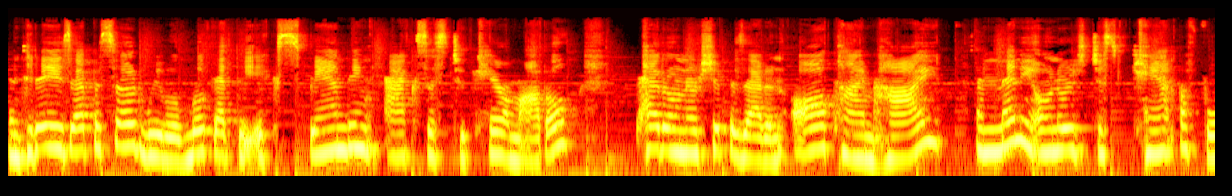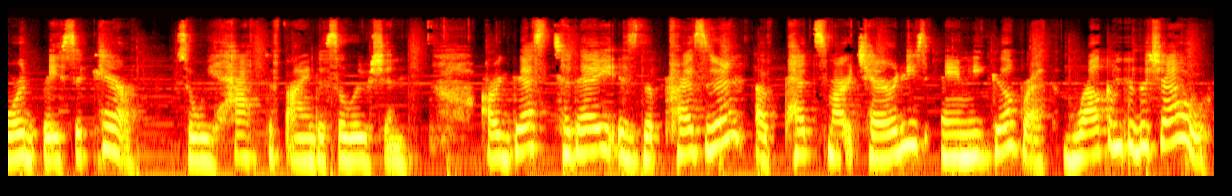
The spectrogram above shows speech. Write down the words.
In today's episode, we will look at the expanding access to care model. Pet ownership is at an all time high, and many owners just can't afford basic care. So we have to find a solution. Our guest today is the president of PetSmart Charities, Aimee Gilbreath. Welcome to the show.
